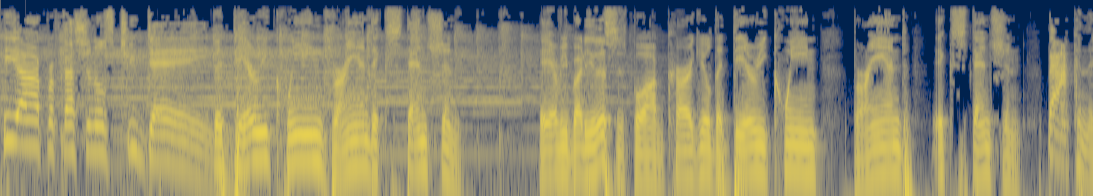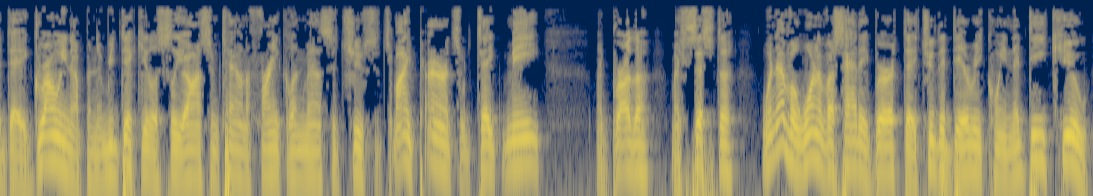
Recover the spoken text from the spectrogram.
PR professionals today. The Dairy Queen brand extension. Hey, everybody, this is Bob Cargill, the Dairy Queen brand extension back in the day, growing up in the ridiculously awesome town of Franklin, Massachusetts, my parents would take me, my brother, my sister, whenever one of us had a birthday, to the Dairy Queen, the DQ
